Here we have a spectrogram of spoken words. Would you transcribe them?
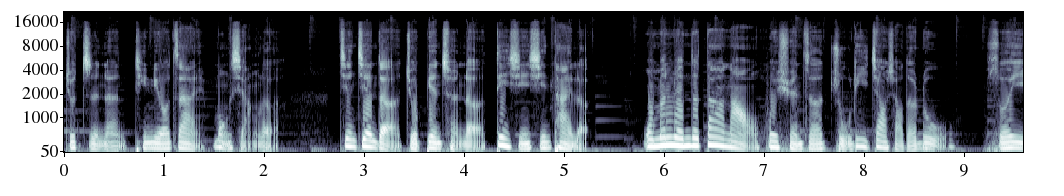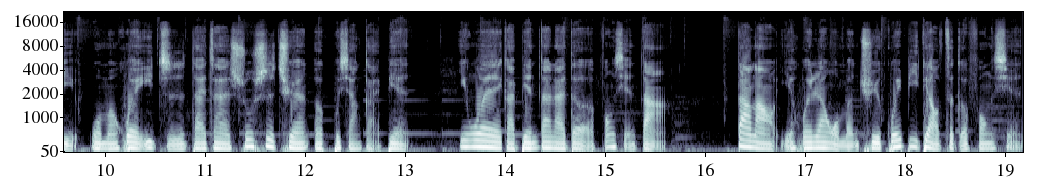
就只能停留在梦想了，渐渐的就变成了定型心态了。我们人的大脑会选择阻力较小的路，所以我们会一直待在舒适圈而不想改变，因为改变带来的风险大。大脑也会让我们去规避掉这个风险，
